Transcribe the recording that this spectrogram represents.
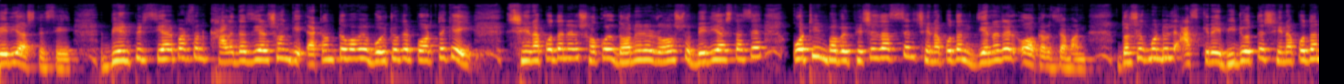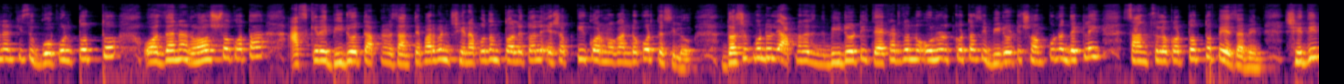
বেরিয়ে আসতেছে। বিএনপির চেয়ারপারসন খালেদা জিয়ার সঙ্গে একান্তভাবে বৈঠকের পর থেকেই সেনাপ্রধানের সকল ধরনের রহস্য বেরিয়ে আসতেছে, কঠিনভাবে ফেসে যাচ্ছেন সেনাপ্রধান জেনারেল ওয়াকারুজ্জামান। দর্শক মণ্ডলী, আজকের এই ভিডিওতে সেনাপ্রধানের কিছু গোপন তথ্য, অজানা রহস্য কথা আজকের এই ভিডিওতে আপনারা জানতে পারবেন। সেনাপ্রধান তলে তলে এসব কি কর্মকাণ্ড করতেছিল? দর্শক মণ্ডলী, আপনাদের ভিডিওটি দেখার জন্য অনুরোধ করতেছি, ভিডিওটি সম্পূর্ণ দেখলেই চাঞ্চল্যকর তথ্য পেয়ে যাবেন। সেদিন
